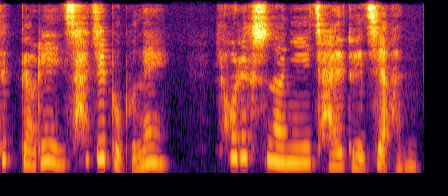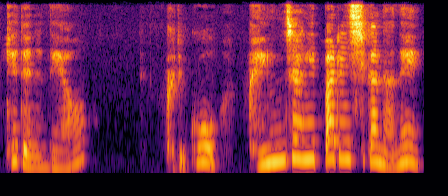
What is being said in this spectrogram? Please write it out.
특별히 사지 부분에 혈액순환이 잘 되지 않게 되는데요. 그리고 굉장히 빠른 시간 안에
